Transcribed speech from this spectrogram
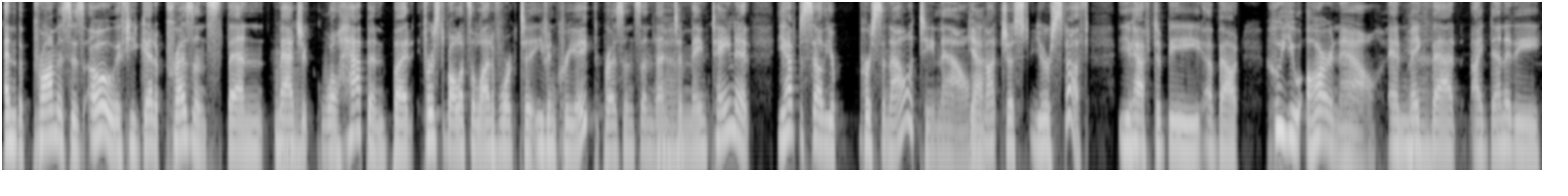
And the promise is, oh, if you get a presence, then mm-hmm. magic will happen. But first of all, it's a lot of work to even create the presence and then yeah. to maintain it. You have to sell your personality now, yeah. not just your stuff you have to be about who you are now and make yeah. that identity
